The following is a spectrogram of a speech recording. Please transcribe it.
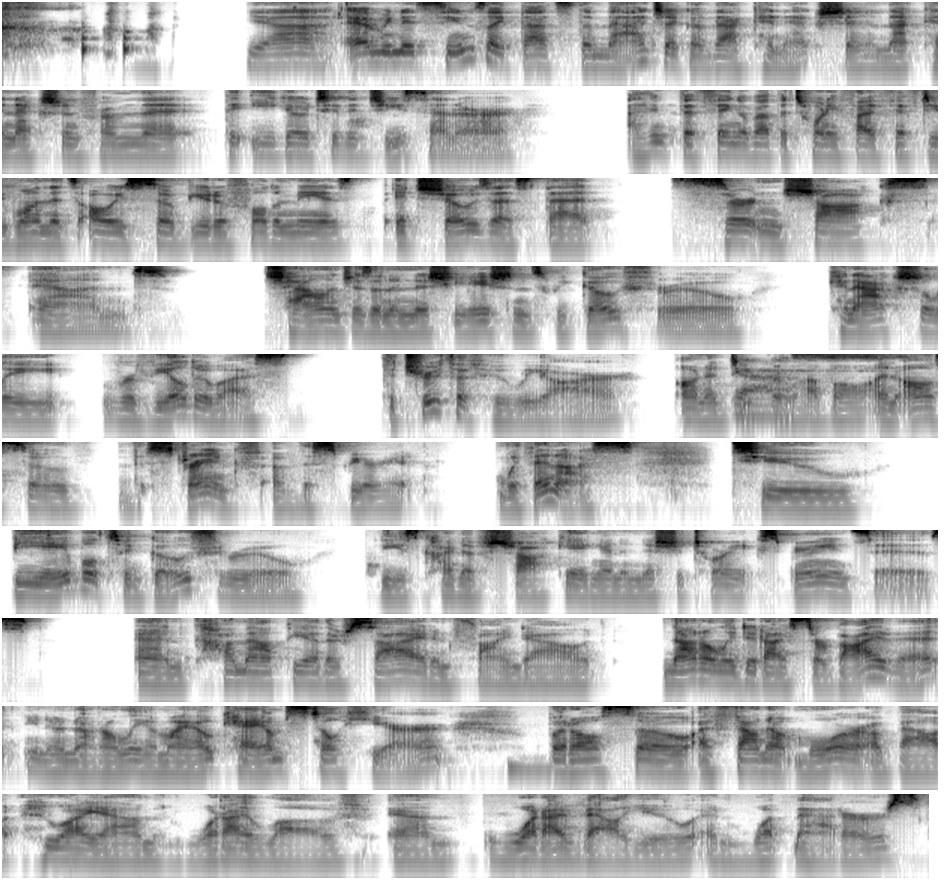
Yeah, I mean, it seems like that's the magic of that connection, that connection from the the ego to the G center. I think the thing about the 2551 that's always so beautiful to me is it shows us that certain shocks and challenges and initiations we go through can actually reveal to us the truth of who we are on a deeper yes. level and also the strength of the spirit within us to be able to go through these kind of shocking and initiatory experiences and come out the other side and find out not only did I survive it, you know, not only am I okay, I'm still here, mm-hmm. but also I found out more about who I am and what I love and what I value and what matters.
